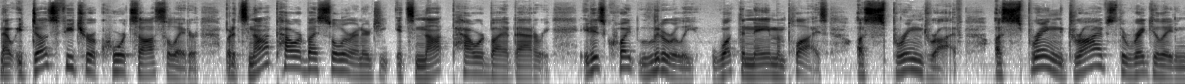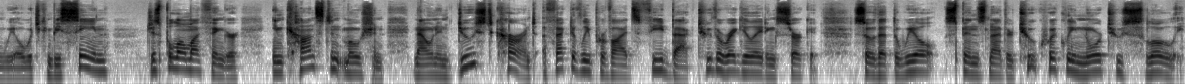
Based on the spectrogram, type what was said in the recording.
Now, it does feature a quartz oscillator, but it's not powered by solar energy, it's not powered by a battery. It is quite literally what the name implies, a spring drive. A spring drives the regulating wheel, which can be seen just below my finger, in constant motion. Now, an induced current effectively provides feedback to the regulating circuit so that the wheel spins neither too quickly nor too slowly.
